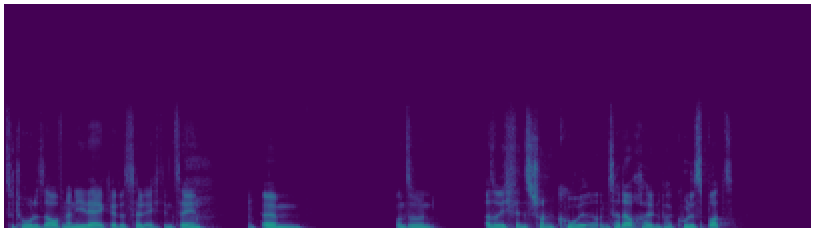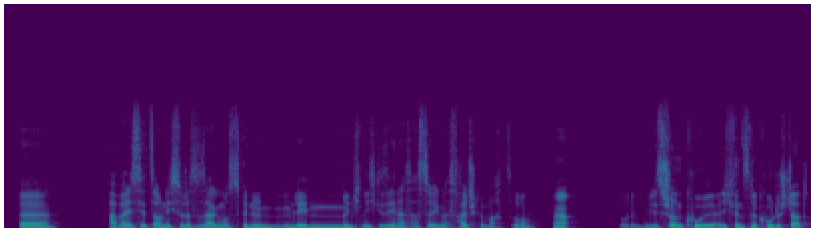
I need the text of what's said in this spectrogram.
zu Tode saufen an jeder Ecke. Das ist halt echt insane. ähm, und so, also ich finde es schon cool und es hat auch halt ein paar coole Spots. Äh, aber ist jetzt auch nicht so, dass du sagen musst, wenn du im im Leben München nicht gesehen hast, hast du irgendwas falsch gemacht. So. Ja. So, ist schon cool. Ich finde es eine coole Stadt.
